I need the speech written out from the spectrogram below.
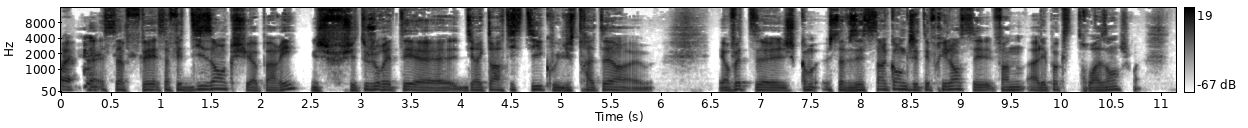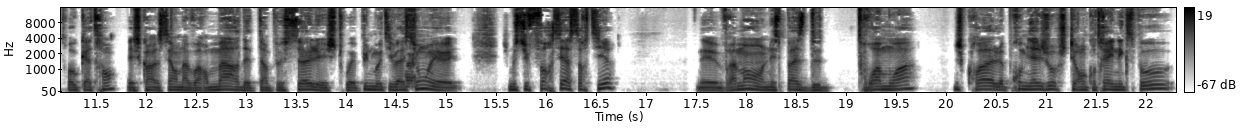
Ouais. Ça fait ça fait dix ans que je suis à Paris. J'ai toujours été euh, directeur artistique ou illustrateur. Euh, et en fait, euh, je, ça faisait cinq ans que j'étais freelance. Et enfin, à l'époque, c'était trois ans, je crois, trois ou quatre ans. Et je commençais à en avoir marre d'être un peu seul et je trouvais plus de motivation. Et je me suis forcé à sortir. Et vraiment, en espace de trois mois, je crois, le premier jour, je t'ai rencontré à une expo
